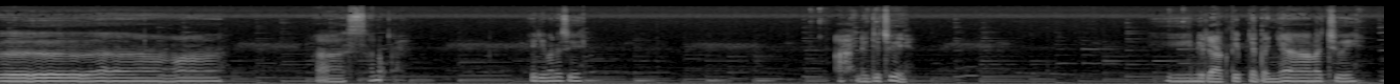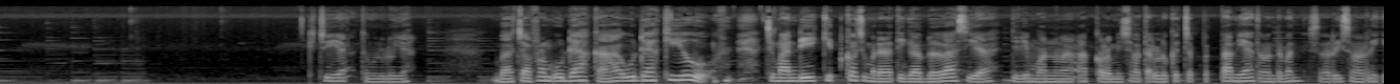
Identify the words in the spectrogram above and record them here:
Uh, Asano. Eh, di mana sih? Ah, ini aja cuy. Ini reaktifnya gak nyala cuy. Cuy ya, tunggu dulu ya. Baca from udah kah? Udah Q. Cuman dikit kok, cuma ada 13 ya. Jadi mohon maaf kalau misalnya terlalu kecepetan ya teman-teman. Sorry, sorry.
